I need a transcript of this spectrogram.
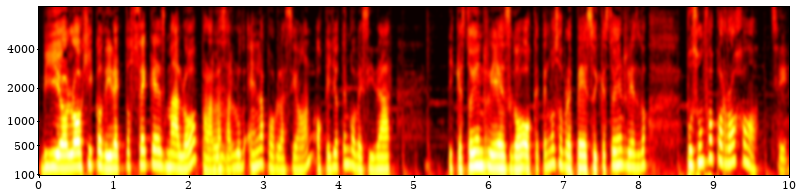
biológico directo, sé que es malo para la Mm. salud en la población o que yo tengo obesidad y que estoy en riesgo o que tengo sobrepeso y que estoy en riesgo, pues un foco rojo. Sí.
